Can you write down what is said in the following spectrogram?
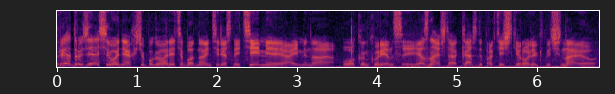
Привет, друзья! Сегодня я хочу поговорить об одной интересной теме, а именно о конкуренции. Я знаю, что я каждый практически ролик начинаю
